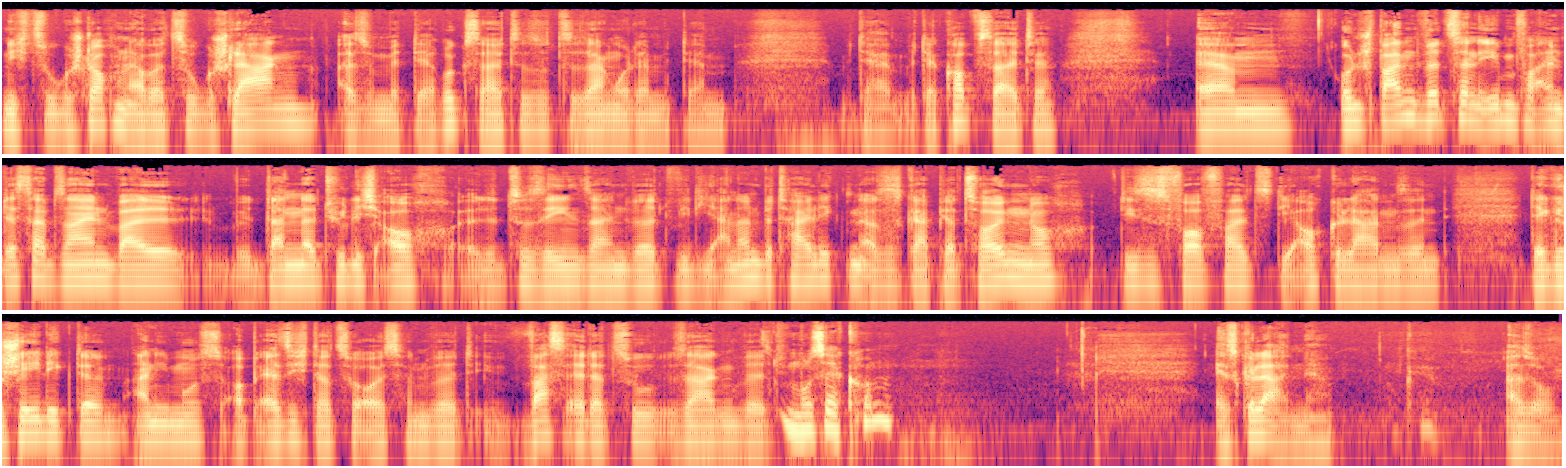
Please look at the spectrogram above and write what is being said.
nicht zugestochen, aber zugeschlagen? Also mit der Rückseite sozusagen oder mit, dem, mit, der, mit der Kopfseite. Ähm, und spannend wird es dann eben vor allem deshalb sein, weil dann natürlich auch äh, zu sehen sein wird, wie die anderen Beteiligten, also es gab ja Zeugen noch dieses Vorfalls, die auch geladen sind, der Geschädigte Animus, ob er sich dazu äußern wird, was er dazu sagen wird. Muss er kommen? Er ist geladen, ja. Okay. Also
